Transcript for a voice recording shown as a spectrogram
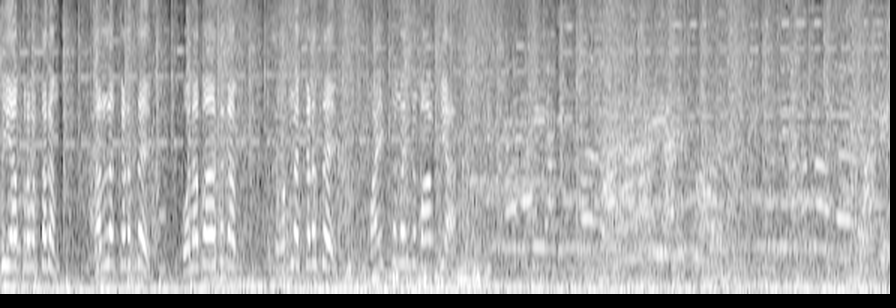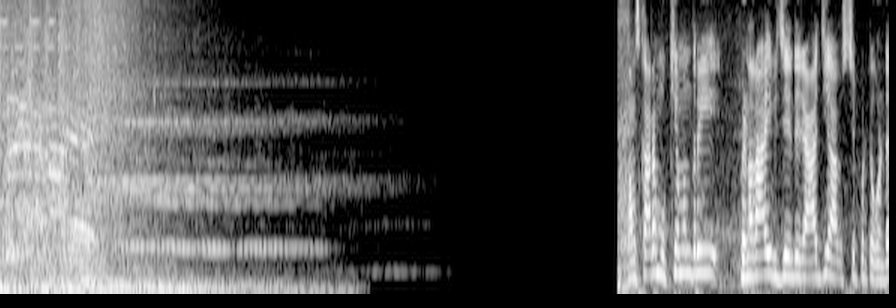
മാഫിയ പ്രവർത്തനം കള്ളക്കടത്ത് കൊലപാതകം സ്വർണക്കടത്ത് മയക്കുമരുന്ന് മാഫിയ. നമസ്കാരം. മുഖ്യമന്ത്രി പിണറായി വിജയന്റെ രാജി ആവശ്യപ്പെട്ടുകൊണ്ട്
